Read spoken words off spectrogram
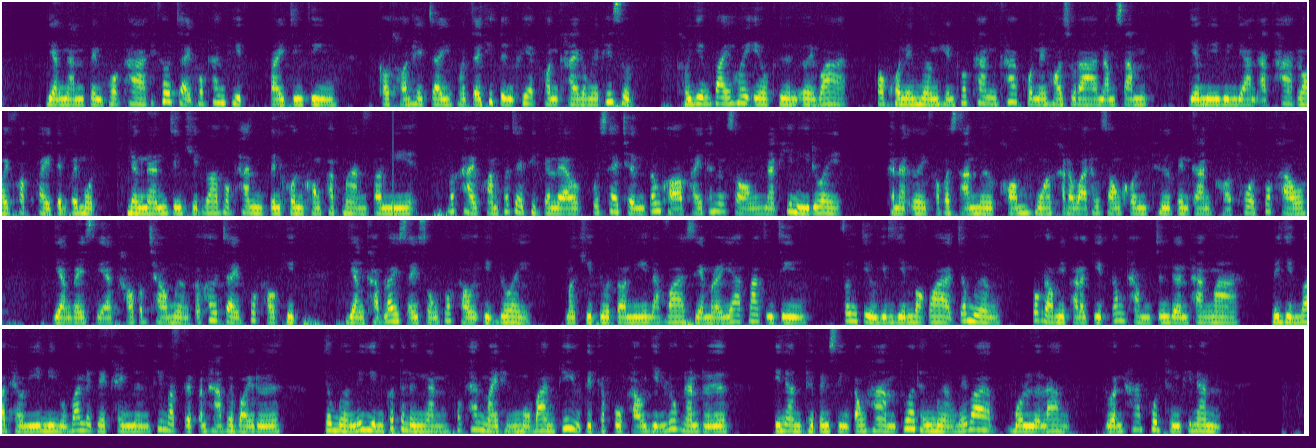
อย่างนั้นเป็นพวกข้าที่เข้าใจพวกท่านผิดไปจริง ๆ เขาถอนหายใจหัวใจที่ตึงเครียดผ่อนคลายลงในที่สุด เขายืมป้ายห้อยเอวคืนเอ่ยว่า พอคนในเมืองเห็นพวกท่านฆ่าคนในหอสุรานำซ้ำยังมีวิญญาณอาฆาตลอยควักไข่เต็มไปหมด ดังนั้นจึงคิดว่าพวกท่านเป็นคนของพรรคมารตอนนี้เมื่อขายความเข้าใจผิดกันแล้วผู้แท้เฉินต้องขออภัยท่านทั้งสองณที่นี้ด้วยขณะเอ่ยเขาประสานมือค้อมหัวคารวะทั้งสองคนถือเป็นการขอโทษพวกเขา อย่างไรเสียเขากับชาวเมืองก็เข้าใจพวกเขาผิด ยังขับไล่ใส่สงพวกเขาอีกด้วย มาคิดดูตอนนี้นับว่าเสียมารยาทมากจริงๆ เฟิ่งจิวยิ้มยิ้มๆบอกว่าเจ้าเมือง พวกเรามีภารกิจต้องทำจึงเดินทางมา ได้ยินว่าแถวนี้มีหมู่บ้านเล็กๆแห่งหนึ่งที่มาเกิดปัญหาบ่อยๆหรือ เจ้าเมืองได้ยินก็ตะลึงงันพวกท่านหมายถึงหมู่บ้านที่อยู่ติดกับภูเขายินลูกนั้นหรือ ที่นั่นถือเป็นสิ่งต้องห้ามทั่วทั้งเมืองไม่ว่าบนหรือล่างล้วนห้ามพูดถึงที่นั่น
